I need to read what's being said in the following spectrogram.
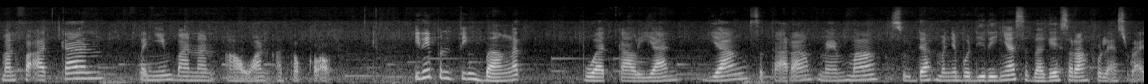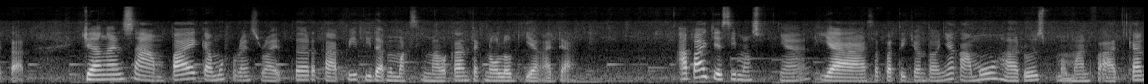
manfaatkan penyimpanan awan atau cloud. Ini penting banget buat kalian yang sekarang memang sudah menyebut dirinya sebagai seorang freelance writer. Jangan sampai kamu freelance writer tapi tidak memaksimalkan teknologi yang ada. Apa aja sih maksudnya? Ya, seperti contohnya kamu harus memanfaatkan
